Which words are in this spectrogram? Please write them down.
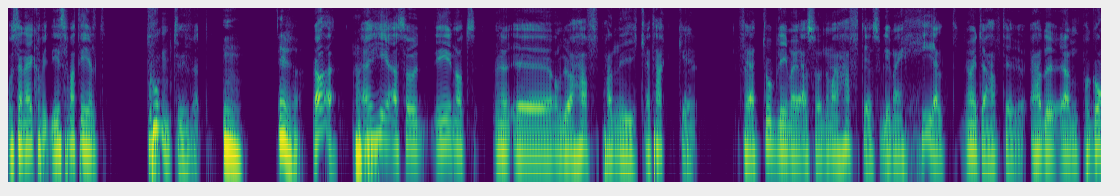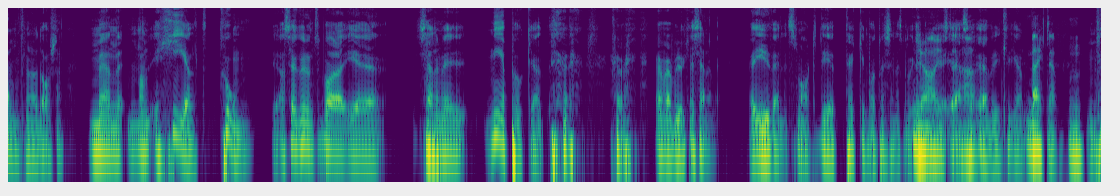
Och sen när jag kom, det är som att det är helt tomt i huvudet. Är det så? Ja, jag är he, alltså, det är något, eh, om du har haft panikattacker. För att då blir man ju, alltså när man har haft det så blir man helt, nu har inte jag haft det, jag hade en på gång för några dagar sedan. Men man är helt tom. Alltså jag går runt och bara är, känner mig mer puckad än vad jag brukar känna mig. Jag är ju väldigt smart, det är ett tecken på att man känner sig. Ja, just det. Jag är alltså Ja. överintelligent. Verkligen. Mm.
